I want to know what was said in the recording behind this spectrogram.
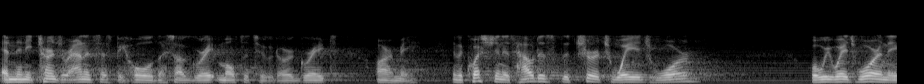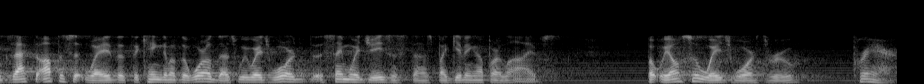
And then he turns around and says, behold, I saw a great multitude or a great army. And the question is, how does the church wage war? Well, we wage war in the exact opposite way that the kingdom of the world does. We wage war the same way Jesus does, by giving up our lives. But we also wage war through prayer.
